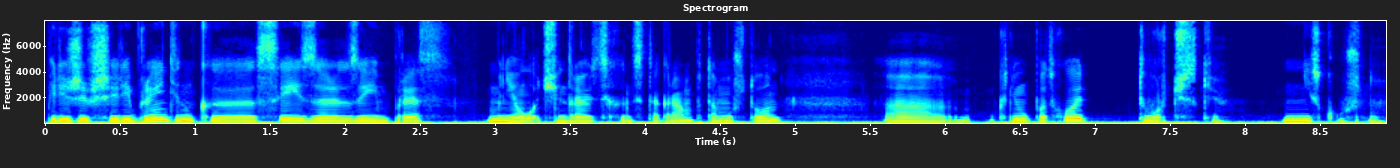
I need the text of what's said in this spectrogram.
переживший ребрендинг Сейзер The Impress. Мне очень нравится их Инстаграм, потому что он а, к нему подходит творчески, не скучно.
